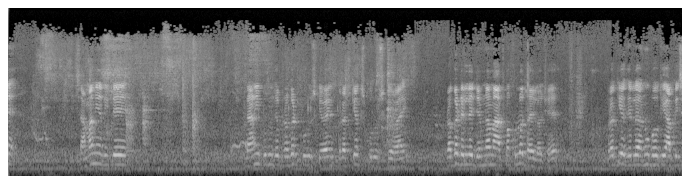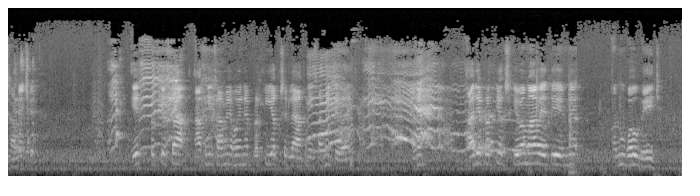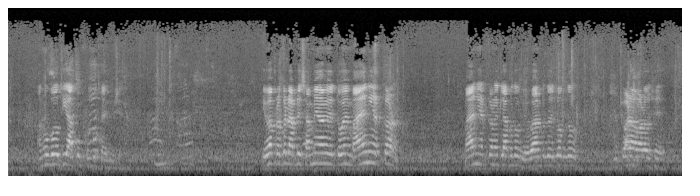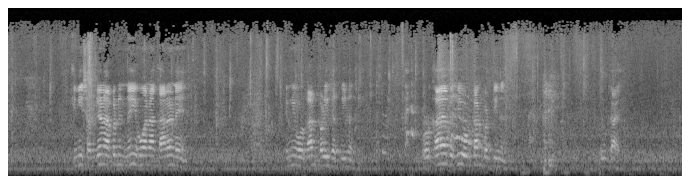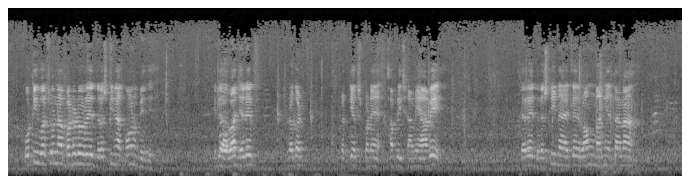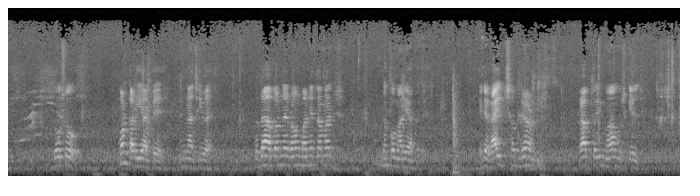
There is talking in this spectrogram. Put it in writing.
સામાન્ય રીતે પ્રાણી પુરુષ એ પ્રગટ પુરુષ કહેવાય, પ્રત્યક્ષ પુરુષ કહેવાય. પ્રગટ એટલે જેમનામાં આત્મા ખુલ્લો થયેલો છે, પ્રત્યક્ષ એટલે અનુભવથી આપણી સામે છે. એક પ્રત્યક્ષતા આંખની સામે હોય ને પ્રત્યક્ષ એટલે આંખની સામે કહેવાય. અને આ જે પ્રત્યક્ષ કહેવામાં આવે તે એમને અનુભવ રહે છે અનુભવથી આખું ખુલ્લું થયેલું છે. એવા પ્રગટ આપણી સામે આવે તો એ માયાની અટકણ. માયાની અટકણ એટલે આ બધો વ્યવહાર, બધો એટલો બધો ગૂંચવાડા વાળો છે. એની સમજણ આપણને નહીં હોવાના કારણે એમની ઓળખાણ પડી શકતી નથી. ઓળખાયા પછી ઓળખાણ પડતી નથી. એવું થાય કોટી વર્ષોના ભડડો રે દ્રષ્ટિના કોણ ભેદે? એટલે હવા જ્યારે પ્રગટ પ્રત્યક્ષપણે આપણી સામે આવે, ત્યારે દ્રષ્ટિના એટલે રોંગ માન્યતાના દોષો કોણ કાઢી આપે એમના સિવાય? બધા આપણને રોંગ માન્યતામાં જ ધક્કો માર્યા કરે. એટલે રાઈટ સમજણ પ્રાપ્ત થવી મહા મુશ્કેલ છે.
